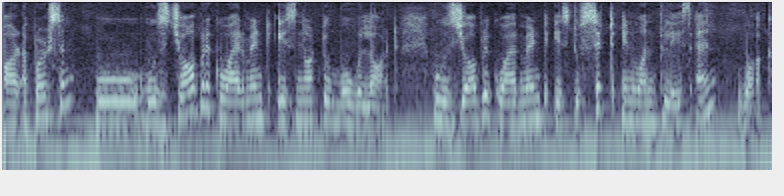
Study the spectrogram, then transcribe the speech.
or a person who, whose job requirement is not to move a lot, whose job requirement is to sit in one place and work.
